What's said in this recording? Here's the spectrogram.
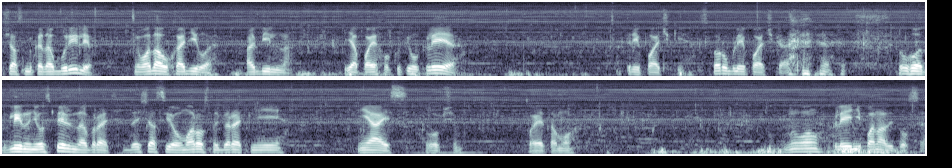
сейчас мы когда бурили, вода уходила обильно. Я поехал, купил клея. Три пачки. 100 рублей пачка. Вот, глину не успели набрать. Да сейчас его мороз набирать не, не айс, в общем. Поэтому, ну, клей не понадобился.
